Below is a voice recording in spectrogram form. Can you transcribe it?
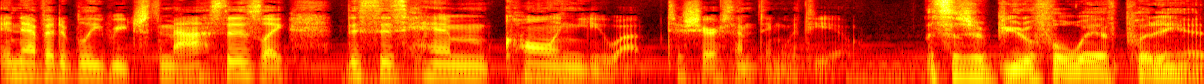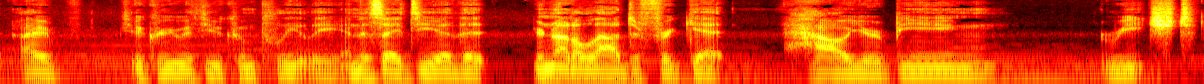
inevitably reach the masses. Like, this is him calling you up to share something with you. That's such a beautiful way of putting it. I agree with you completely. And this idea that you're not allowed to forget how you're being reached.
